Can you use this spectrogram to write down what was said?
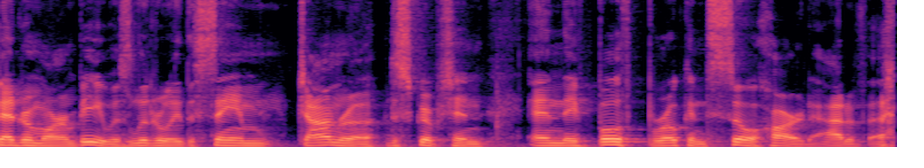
bedroom R&B was literally the same genre description, and they've both broken so hard out of that.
